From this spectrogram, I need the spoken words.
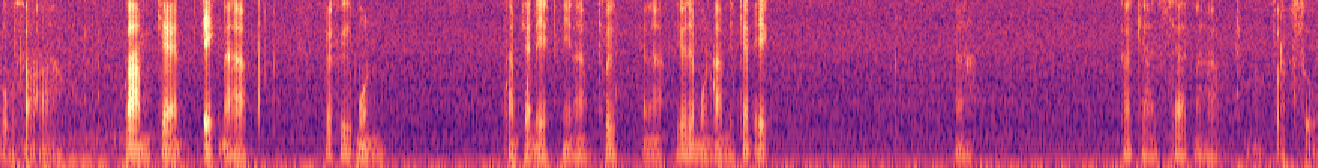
90 องศา ตามแกน x นะครับ ก็คือหมุนตามแกน x นี่นะปึ๊บเห็นนะก็จะหมุนตามที่แกน x นะถ้าแกน z นะครับสัดสูง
